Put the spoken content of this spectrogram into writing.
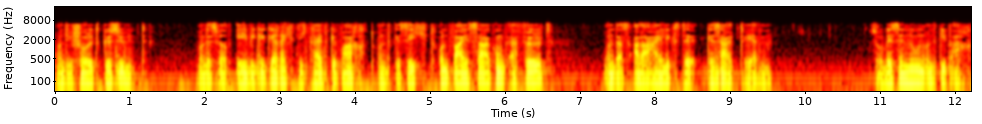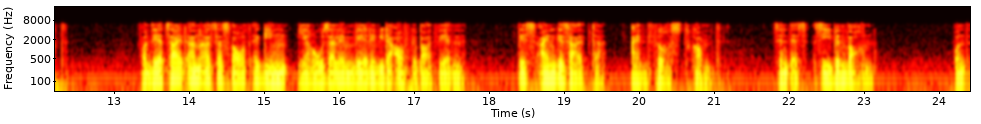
und die Schuld gesühnt und es wird ewige Gerechtigkeit gebracht und Gesicht und Weissagung erfüllt und das Allerheiligste gesalbt werden. So wisse nun und gib acht. Von der Zeit an, als das Wort erging, Jerusalem werde wieder aufgebaut werden, bis ein Gesalbter, ein Fürst kommt, sind es sieben Wochen. Und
